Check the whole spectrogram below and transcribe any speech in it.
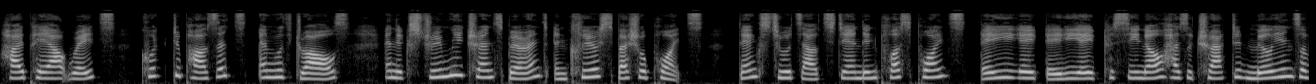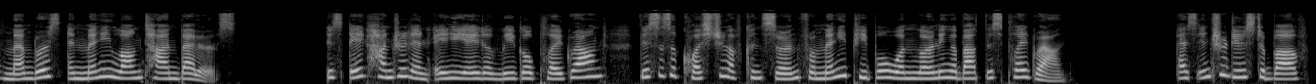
high payout rates, quick deposits and withdrawals, and extremely transparent and clear special points. Thanks to its outstanding plus points, AE888 Casino has attracted millions of members and many long-time bettors. Is 888 a legal playground? This is a question of concern for many people when learning about this playground. As introduced above,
